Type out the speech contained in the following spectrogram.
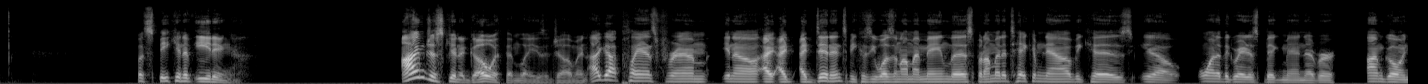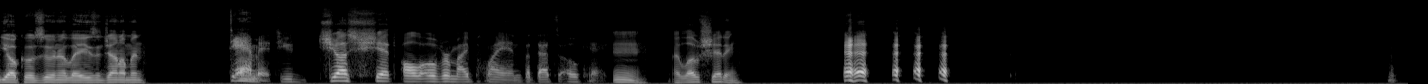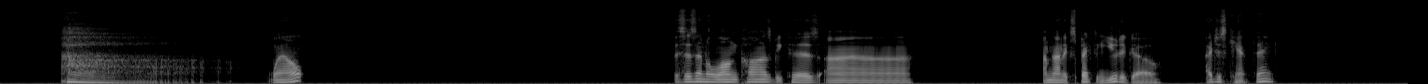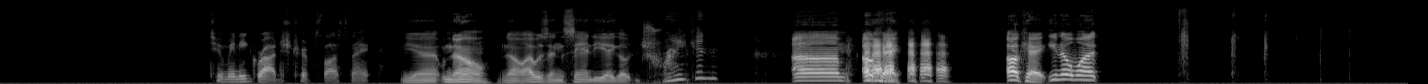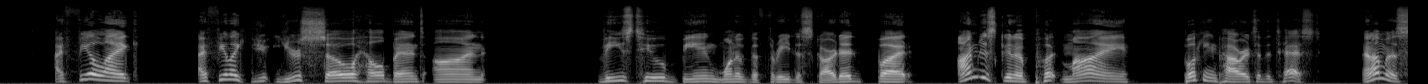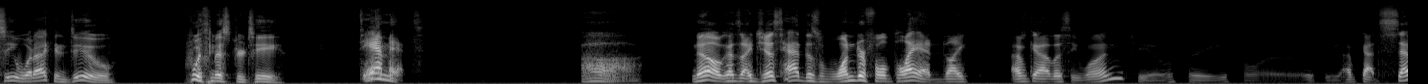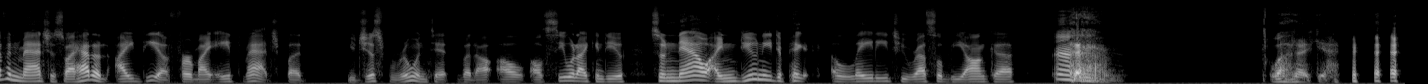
But speaking of eating, I'm just gonna go with him, ladies and gentlemen. I got plans for him. You know, I, I I didn't because he wasn't on my main list, but I'm gonna take him now because you know one of the greatest big men ever. I'm going Yokozuna, ladies and gentlemen. Damn it, you just shit all over my plan, but that's okay. Mm, I love shitting. well, this isn't a long pause because uh, I'm not expecting you to go. I just can't think. Too many garage trips last night. Yeah, no, no. I was in San Diego drinking. Um. Okay. Okay, you know what? I feel like I feel like you you're so hell bent on these two being one of the three discarded, but I'm just gonna put my booking power to the test, and I'm gonna see what I can do with Mr. T. Damn it. Oh, no, because I just had this wonderful plan. Like, I've got, let's see, one, two, three, four, let's see, I've got seven matches. So I had an idea for my eighth match, but you just ruined it. But I'll, I'll, I'll see what I can do. So now I do need to pick a lady to wrestle Bianca. Well, I- yeah.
